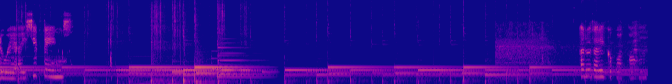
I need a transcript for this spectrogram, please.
The way I see things. Aduh tadi kepotong.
